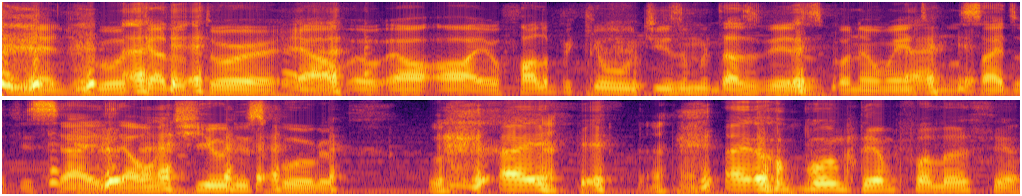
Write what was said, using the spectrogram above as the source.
Gente, o Google Tradutor é, é, é, ó, eu falo porque eu utilizo muitas vezes quando eu entro nos sites oficiais, é um tio no escuro. Aí, aí o Bom Tempo falou assim, ó,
